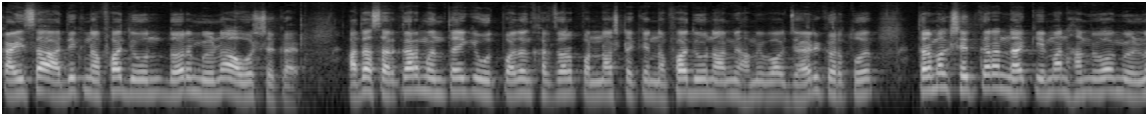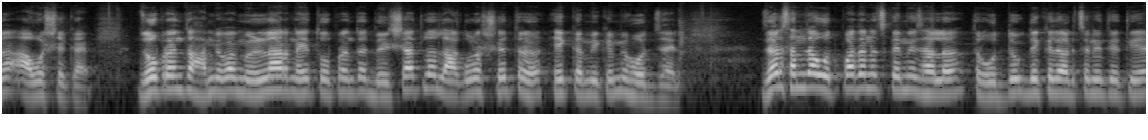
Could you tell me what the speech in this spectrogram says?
काहीसा अधिक नफा देऊन दर मिळणं आवश्यक आहे. आता सरकार म्हणतं आहे की उत्पादन खर्चावर पन्नास टक्के नफा देऊन आम्ही हमीभाव जाहीर करतो आहे तर मग शेतकऱ्यांना किमान हमीभाव मिळणं आवश्यक आहे. जोपर्यंत हमीभाव मिळणार नाही तोपर्यंत देशातलं लागवड क्षेत्र हे कमी कमी होत जाईल. जर समजा उत्पादनच कमी झालं तर उद्योग देखील अडचणीत येते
